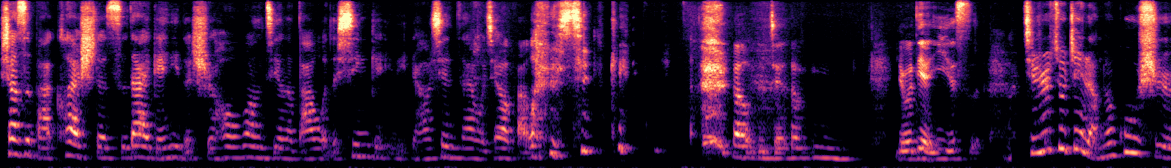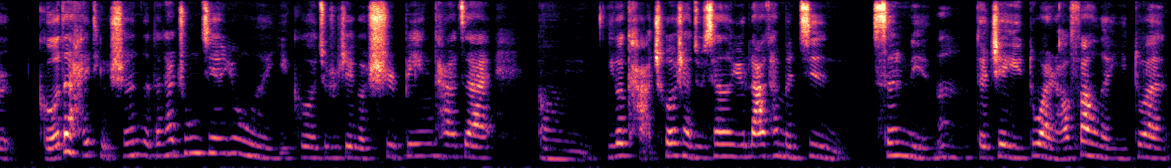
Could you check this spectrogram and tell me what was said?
上次把 Clash 的磁带给你的时候忘记了把我的心给你，然后现在我就要把我的心给你，然后我就觉得嗯有点意思。其实就这两段故事。隔得还挺深的，但它中间用了一个，就是这个士兵他在，嗯，一个卡车上，就相当于拉他们进森林的这一段，然后放了一段。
